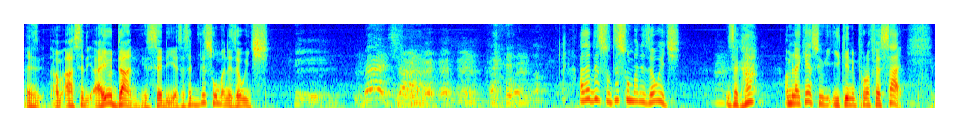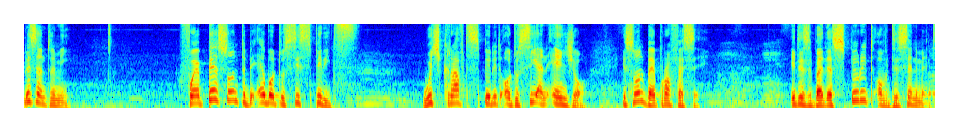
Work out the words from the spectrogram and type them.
And um, I said, Are you done? He said, Yes. I said, This woman is a witch. I said, this, this woman is a witch. He's like, huh? I'm like, yes, you, you can prophesy. Listen to me. For a person to be able to see spirits, witchcraft spirit, or to see an angel, it's not by prophecy. It is by the spirit of discernment.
